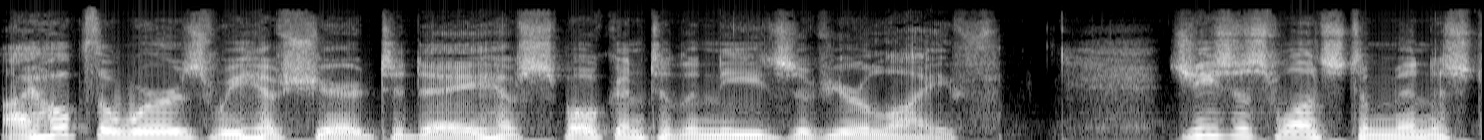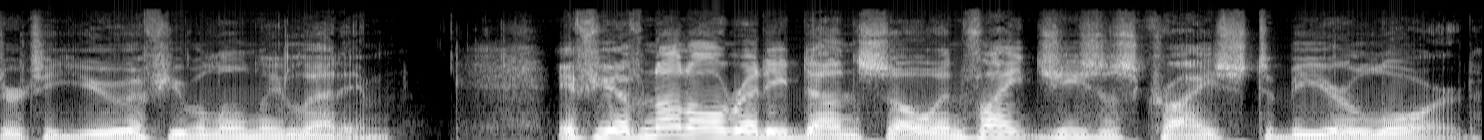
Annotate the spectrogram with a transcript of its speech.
I hope the words we have shared today have spoken to the needs of your life. Jesus wants to minister to you if you will only let him. If you have not already done so, invite Jesus Christ to be your Lord.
